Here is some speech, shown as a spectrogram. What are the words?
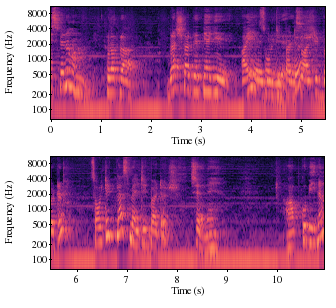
इस पे ना हम थोड़ा थोड़ा ब्रश कर देते हैं ये आई Salted butter? Salted butter salted plus melted butter चले। आपको भी ना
